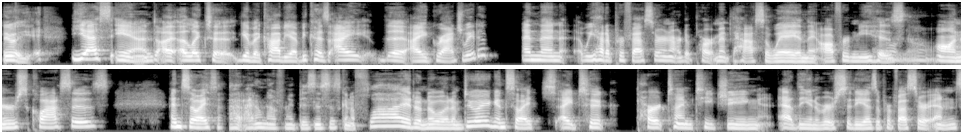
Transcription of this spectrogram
it, yes and I, I like to give a caveat because i the i graduated and then we had a professor in our department pass away, and they offered me oh, his oh, no. honors classes. And so I thought, I don't know if my business is going to fly. I don't know what I'm doing. And so I I took part-time teaching at the university as a professor and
